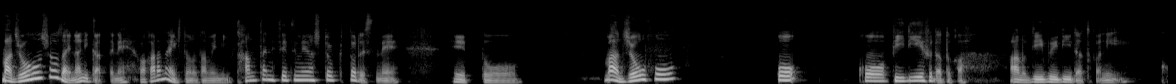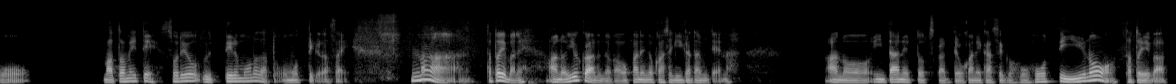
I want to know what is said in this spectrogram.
まあ、情報商材何かってね、わからない人のために簡単に説明をしておくとですね、えっ、と、まあ、情報を、こう、PDF だとか、あの DVD だとかに、こう、まとめて、それを売ってるものだと思ってください。まあ、例えばね、あの、よくあるのがお金の稼ぎ方みたいな、あの、インターネットを使ってお金稼ぐ方法っていうのを、例えば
